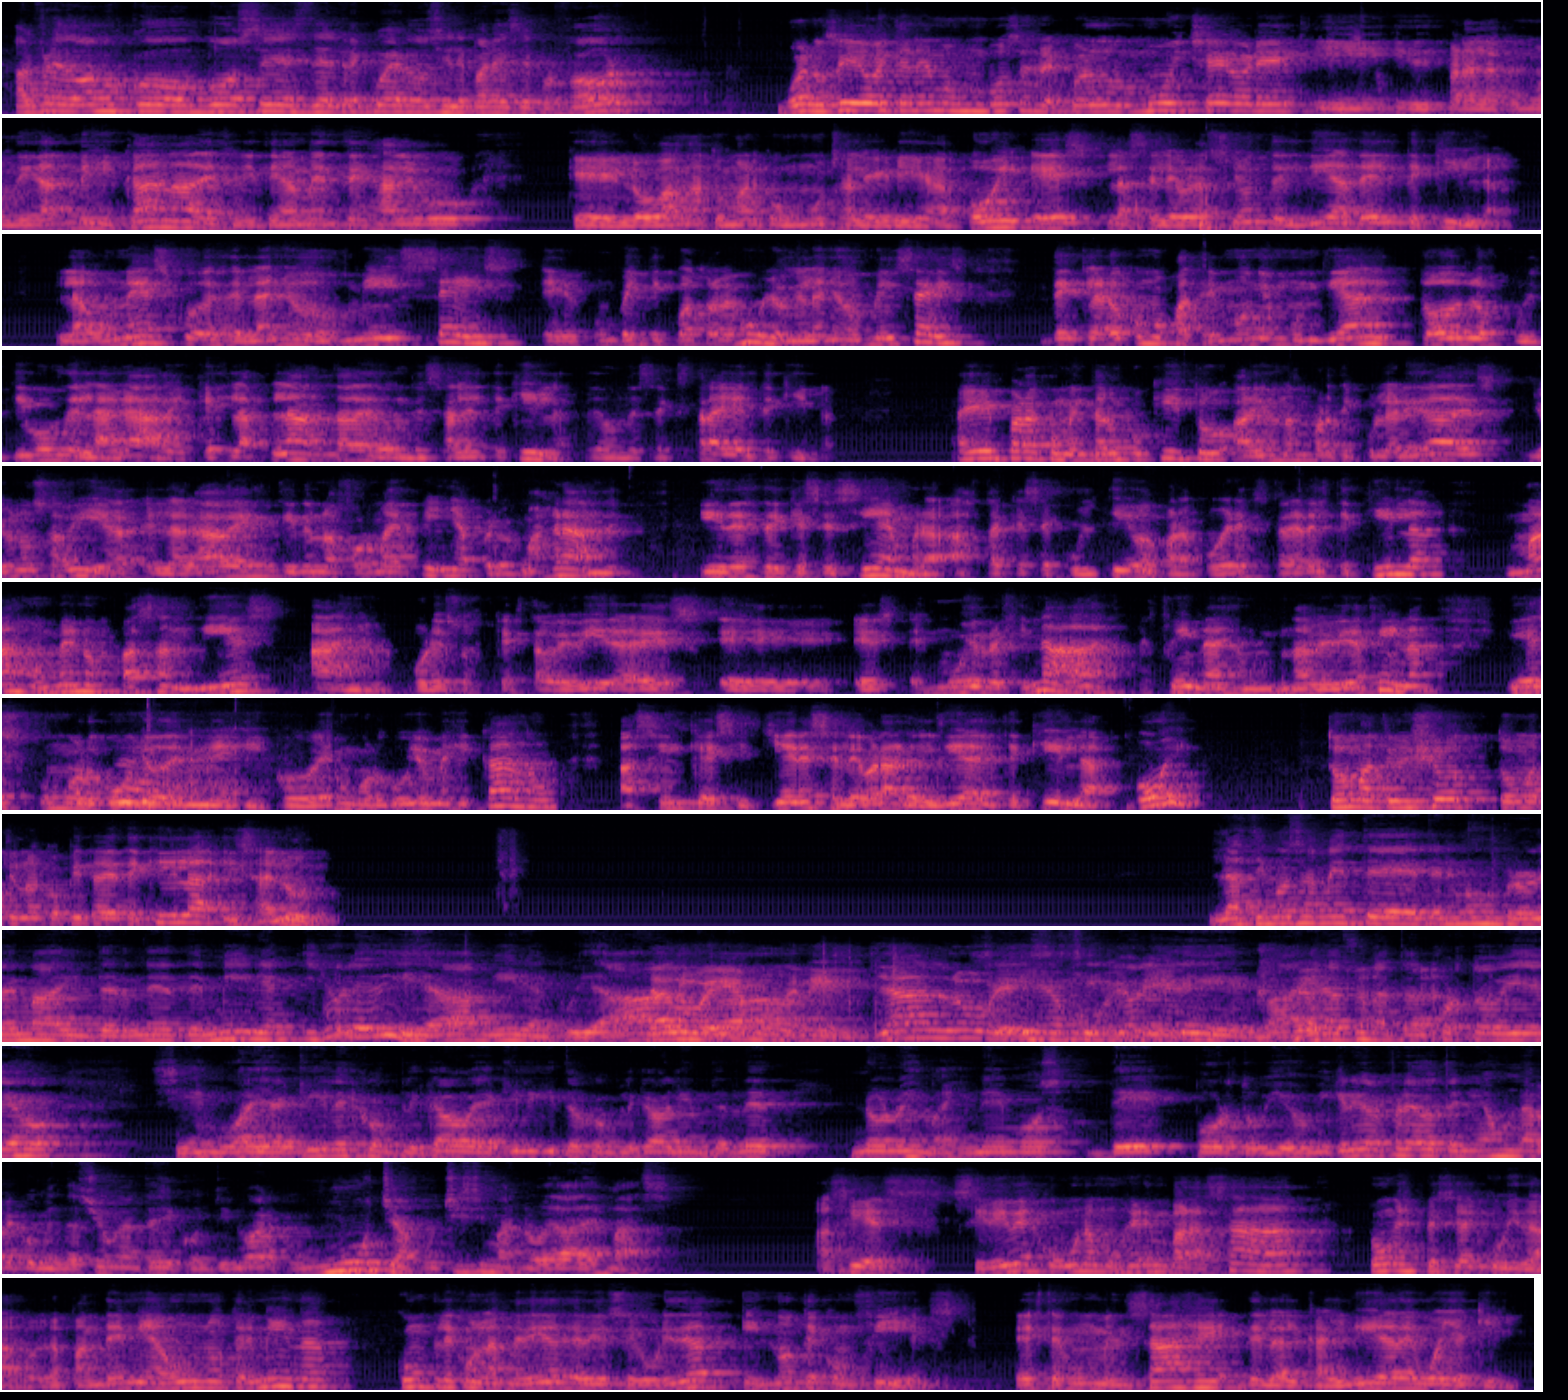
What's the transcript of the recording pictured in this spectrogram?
Alfredo, vamos con voces del recuerdo, si le parece, por favor. Bueno, sí, hoy tenemos un Voces Recuerdo muy chévere y, para la comunidad mexicana definitivamente es algo que lo van a tomar con mucha alegría. Hoy es la celebración del Día del Tequila. La UNESCO desde el año 2006, eh, un 24 de julio en el año 2006, declaró como patrimonio mundial todos los cultivos del agave, que es la planta de donde sale el tequila, de donde se extrae el tequila. Ahí para comentar un poquito, hay unas particularidades. Yo no sabía, el agave tiene una forma de piña, pero es más grande. Y desde que se siembra hasta que se cultiva para poder extraer el tequila, más o menos pasan 10 años. Por eso es que esta bebida es, eh, es, es, muy refinada, es fina, es una bebida fina y es un orgullo de México, es un orgullo mexicano. Así que si quieres celebrar el Día del Tequila hoy, tómate un shot, tómate una copita de tequila y salud. Lastimosamente tenemos un problema de internet de Miriam y yo le dije a Miriam, cuidado. Ya lo veíamos venir, ya lo veíamos venir. Yo le dije, va a ir a su natal Puerto Viejo, si en Guayaquil es complicado, Guayaquil y Quito es complicado el internet, no nos imaginemos de Puerto Viejo. Mi querido Alfredo, tenías una recomendación antes de continuar con muchas, muchísimas novedades más. Así es, si vives con una mujer embarazada, con especial cuidado. La pandemia aún no termina, cumple con las medidas de bioseguridad y no te confíes. Este es un mensaje de la alcaldía de Guayaquil.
